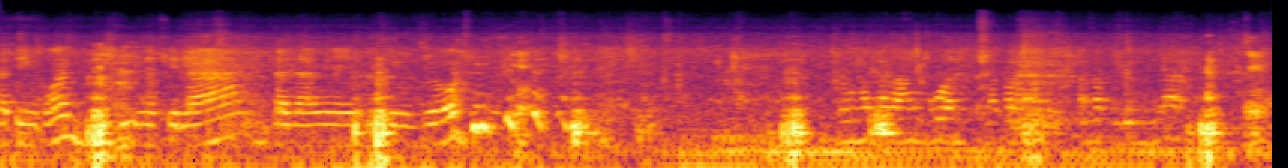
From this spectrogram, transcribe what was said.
Pagdating ko, hindi na sila. Dadami na yung tulog. Yung nakarang buwan, nakarang anak din niya. Niya.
